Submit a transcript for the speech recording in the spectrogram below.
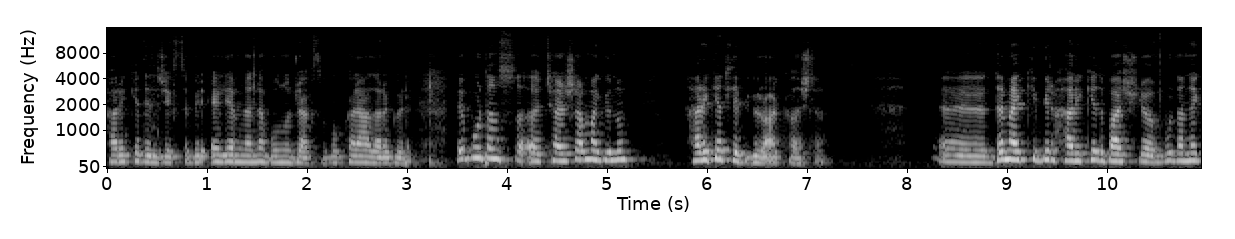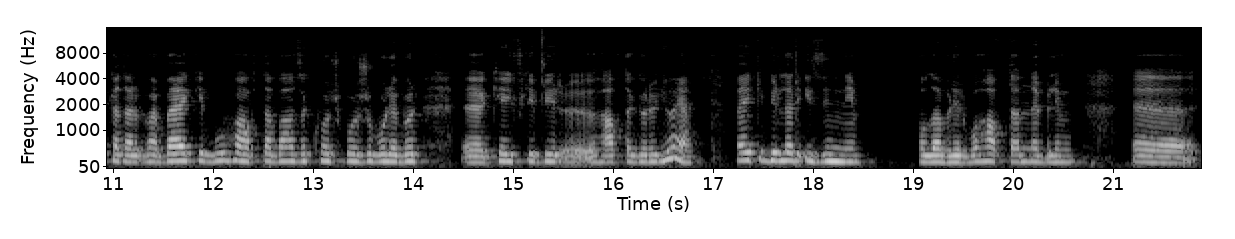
hareket edecekse bir eylemlerine bulunacaksınız bu kararlara göre. Ve buradan e, çarşamba günü hareketli bir gün arkadaşlar. Ee, demek ki bir hareket başlıyor. Burada ne kadar belki bu hafta bazı koç burcu böyle böyle e, keyifli bir e, hafta görünüyor ya. Belki birileri izinli olabilir. Bu hafta ne bileyim e,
